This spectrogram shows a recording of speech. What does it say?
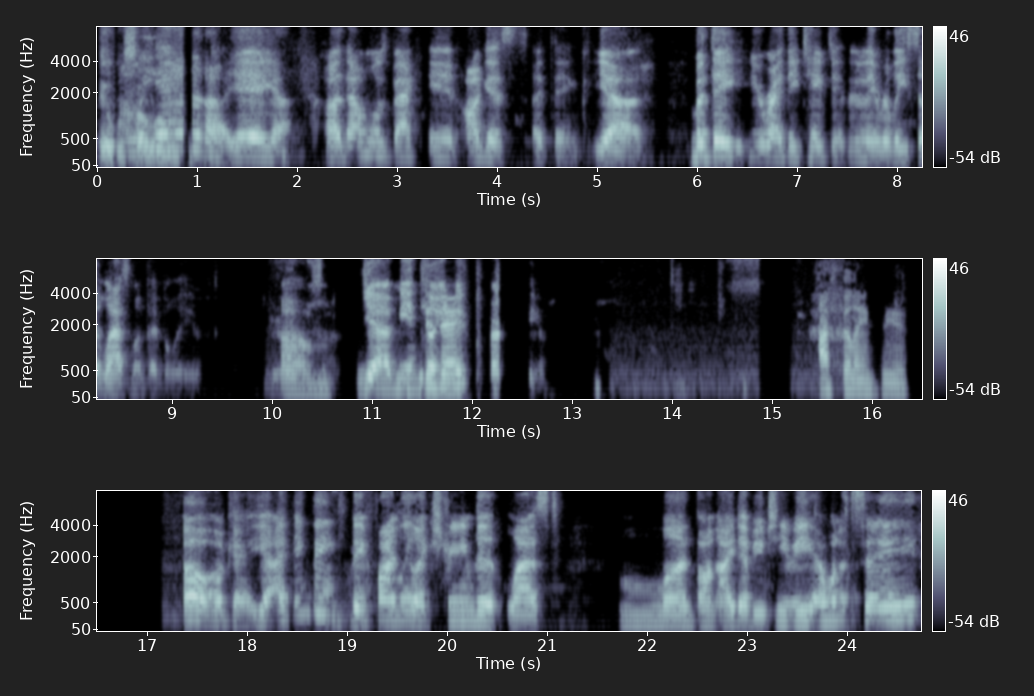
It was so Oh, long. yeah. yeah, yeah, yeah. Uh, that one was back in August, I think. Yeah, but they, you're right. They taped it and then they released it last month, I believe. Yeah, Um, yeah, me and Did Killian. I still ain't see it. Oh, okay. Yeah, I think they they finally like streamed it last month on IWTV. I want to say.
